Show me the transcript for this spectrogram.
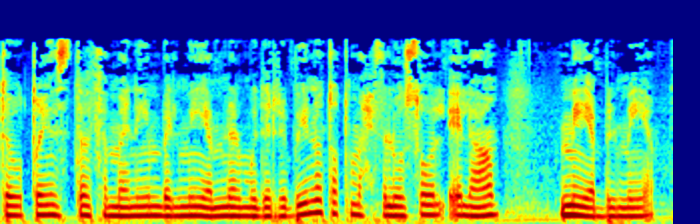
توطين 86% من المدربين وتطمح في الوصول إلى 100%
